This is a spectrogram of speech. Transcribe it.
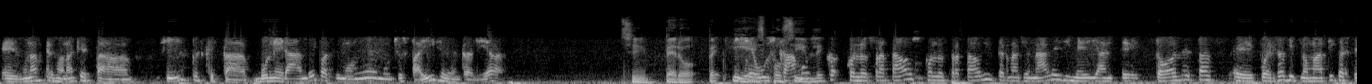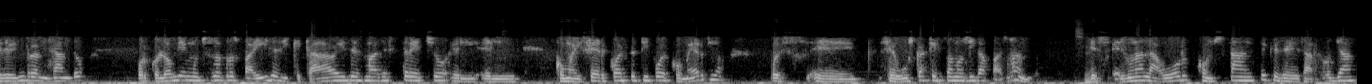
es una persona que está, sí, pues que está vulnerando el patrimonio de muchos países, en realidad. Sí, pero y, es posible con, los tratados, con los tratados internacionales y mediante todas estas eh, fuerzas diplomáticas que se vienen realizando por Colombia y muchos otros países y que cada vez es más estrecho el, el como el cerco a este tipo de comercio, pues eh, se busca que esto no siga pasando. Es, es una labor constante que se desarrolla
